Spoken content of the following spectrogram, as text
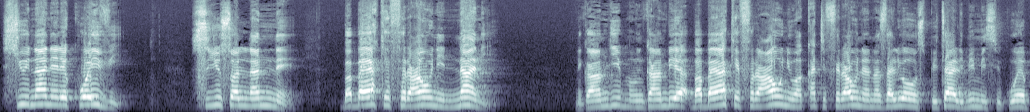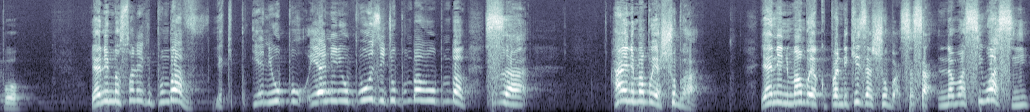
Sijui nani aliyekuwa hivi? Sijui swali la nne. Baba yake firauni nani? Nikaambia baba yake firauni wakati firauni anazaliwa hospitali mimi sikuwepo. Yaani maswala ya kipumbavu ya yani, upu, yani ni upuuzi tu pumbavu upumbavu. Sasa haya ni mambo ya shubha. Yaani ni mambo ya kupandikiza shubha. Sasa na wasiwasi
